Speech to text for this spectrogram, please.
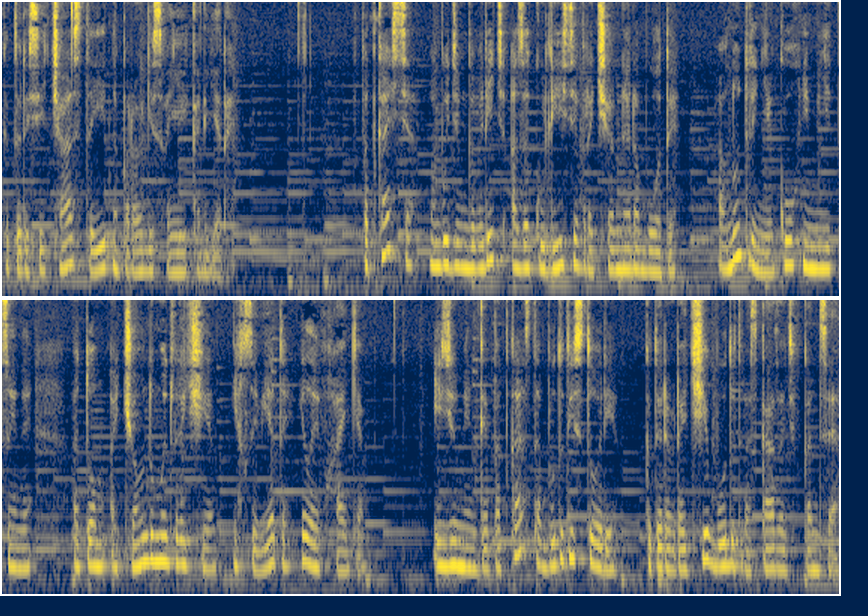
который сейчас стоит на пороге своей карьеры. В подкасте мы будем говорить о закулисе врачебной работы, о внутренней кухне медицины, о том, о чем думают врачи, их советы и лайфхаки. Изюминкой подкаста будут истории, которые врачи будут рассказывать в конце.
